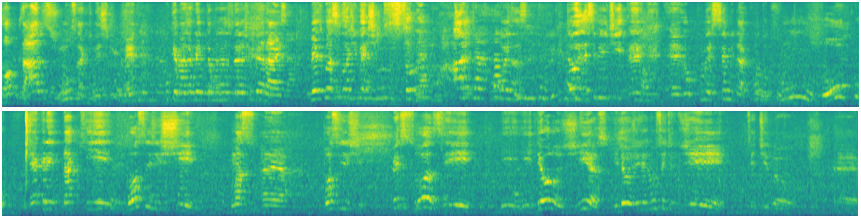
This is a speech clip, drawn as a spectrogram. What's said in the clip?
lotados juntos aqui nesse momento, porque nós acreditamos nas ideias liberais. Mesmo assim, nós divertimos sobre uma coisas. Então, é simplesmente, é, é, eu comecei a me dar conta como louco é acreditar que uma, é, possa existir pessoas e, e, ideologias, ideologias no sentido de sentido é,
